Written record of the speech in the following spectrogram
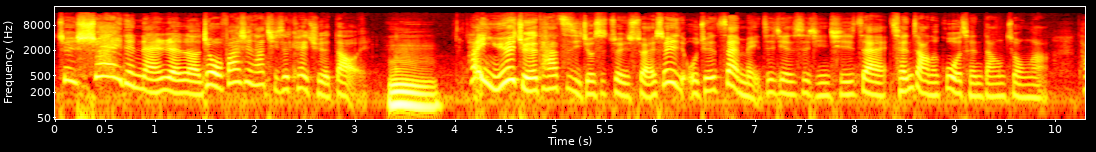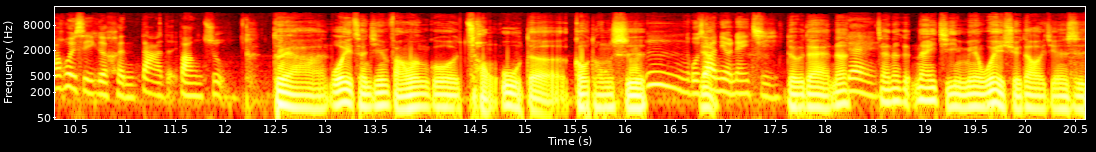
最帅的男人了。就我发现他其实可以取得到、欸，嗯，他隐约觉得他自己就是最帅，所以我觉得赞美这件事情，其实在成长的过程当中啊，它会是一个很大的帮助。对啊，我也曾经访问过宠物的沟通师，嗯，我知道你有那一集，对不对？那对，在那个那一集里面，我也学到一件事：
